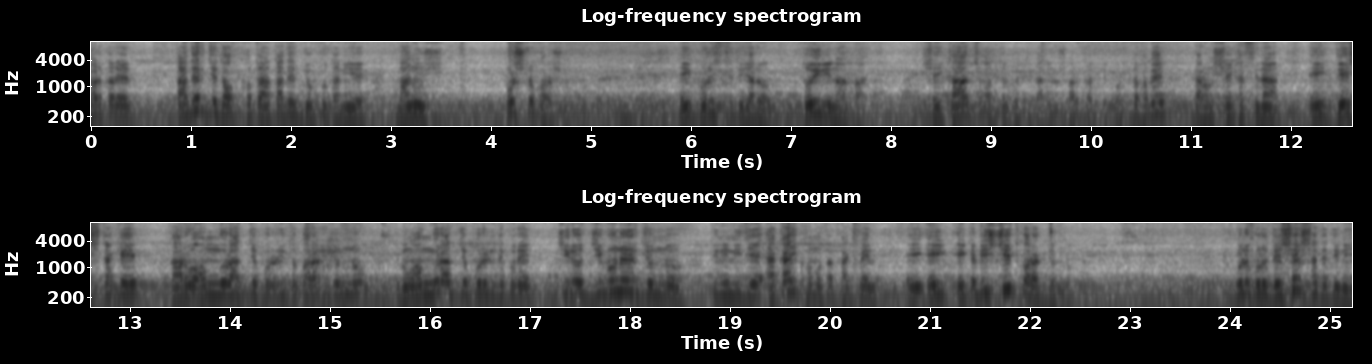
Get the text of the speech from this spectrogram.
সরকারের তাদের যে দক্ষতা, তাদের যোগ্যতা নিয়ে মানুষ প্রশ্ন করা শুরু এই পরিস্থিতি যেন তৈরি না হয়। সেই কাজ অন্তর্বর্তীকালীন সরকারকে করতে হবে, কারণ শেখ হাসিনা এই দেশটাকে কারও অঙ্গরাজ্যে পরিণত করার জন্য এবং অঙ্গরাজ্য পরিণত করে চিরজীবনের জন্য তিনি নিজে একাই ক্ষমতা থাকবেন, এই এই, এইটা নিশ্চিত করার জন্য। কোনো কোনো দেশের সাথে তিনি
